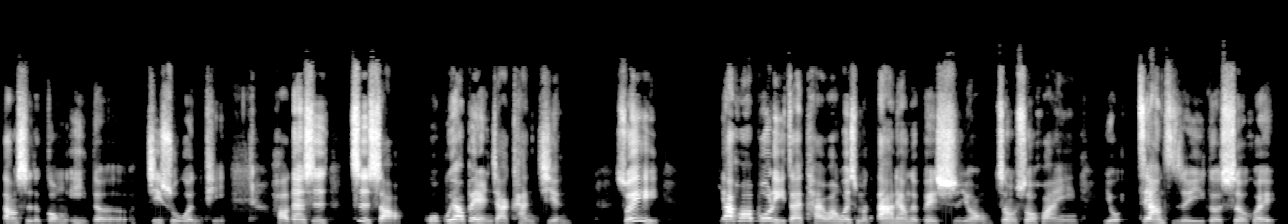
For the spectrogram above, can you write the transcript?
当时的工艺的技术问题。好，但是至少我不要被人家看见。所以压花玻璃在台湾为什么大量的被使用，这么受欢迎？有这样子的一个社会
